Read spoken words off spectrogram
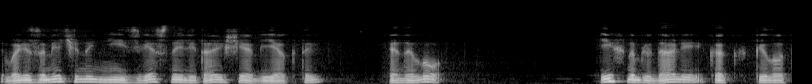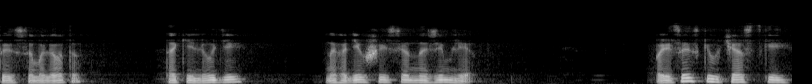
были замечены неизвестные летающие объекты НЛО. Их наблюдали как пилоты самолетов, так и люди, находившиеся на земле. Полицейские участки,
